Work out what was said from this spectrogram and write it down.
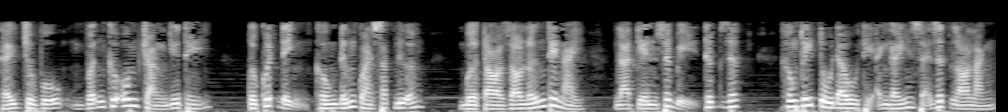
thấy Chu Vũ vẫn cứ ôm tròn như thế, tôi quyết định không đứng quan sát nữa. Mưa to gió lớn thế này, là tiền sẽ bị thức giấc, không thấy tu đâu thì anh ấy sẽ rất lo lắng.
